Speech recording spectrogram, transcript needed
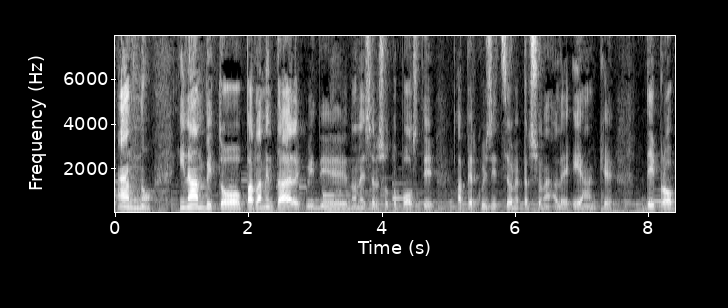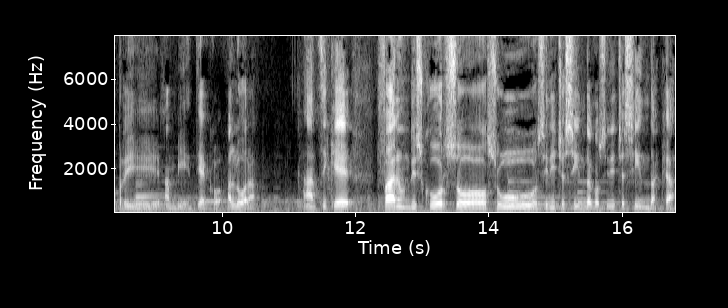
hanno in ambito parlamentare, quindi non essere sottoposti a perquisizione personale e anche dei propri ambienti. Ecco, allora, anziché fare un discorso su si dice sindaco, si dice sindaca,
